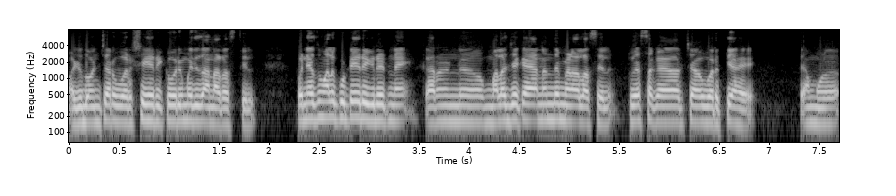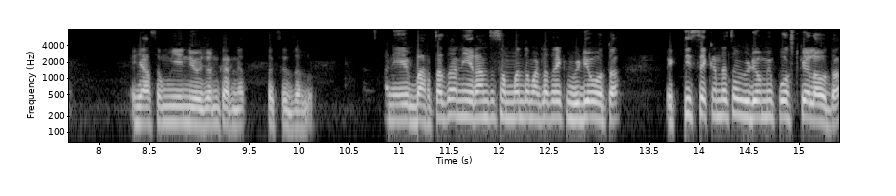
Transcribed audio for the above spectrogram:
माझे दोन चार वर्ष हे रिकव्हरीमध्ये जाणार असतील. पण याचं मला कुठेही रिग्रेट नाही. कारण मला जे काही आनंद मिळाला असेल तो या सगळ्याच्या वरती आहे. त्यामुळं हे असं मी नियोजन करण्यात सक्सेस झालो. आणि भारताचा आणि इराणचा संबंध म्हटला तर एक व्हिडिओ होता. एकतीस सेकंदाचा व्हिडिओ मी पोस्ट केला होता.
